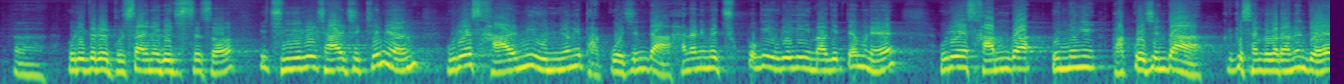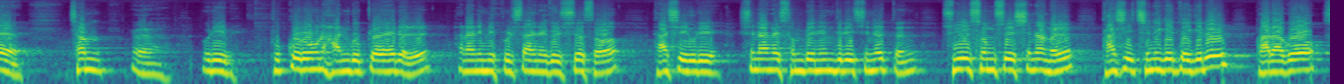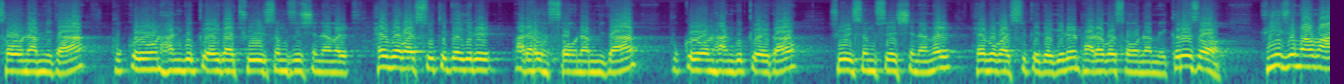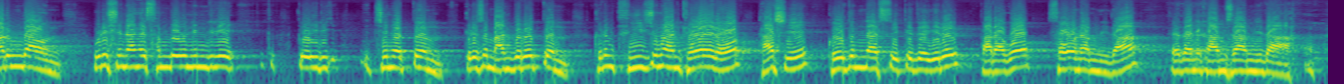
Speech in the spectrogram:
우리들을 불쌍히 여겨주셔서 이 주의를 잘 지키면 우리의 삶이 운명이 바꿔진다. 하나님의 축복이 우리에게 임하기 때문에 우리의 삶과 운명이 바꿔진다. 그렇게 생각을 하는데 참 어, 우리 부끄러운 한국교회를 하나님이 불쌍히 여겨주셔서 다시 우리 신앙의 선배님들이 지녔던 주일 성수의 신앙을 다시 지니게 되기를 바라고 소원합니다. 부끄러운 한국교회가 주일 성수 신앙을 회복할 수 있게 되기를 바라고 소원합니다. 부끄러운 한국교회가 주일 성수의 신앙을 회복할 수 있게 되기를 바라고 소원합니다. 그래서 귀중하고 아름다운 우리 신앙의 선배님들이 그, 그 지녔던 그래서 만들었던 그런 귀중한 교회로 다시 거듭날 수 있게 되기를 바라고 소원합니다. 대단히 감사합니다.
